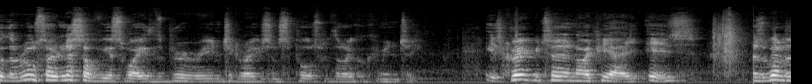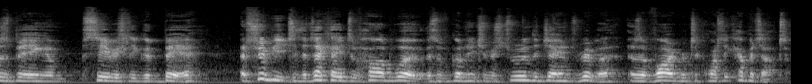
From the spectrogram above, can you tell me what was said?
But there are also less obvious ways the brewery integrates and supports with the local community. Its Great Return IPA is, as well as being a seriously good beer, a tribute to the decades of hard work that have gone into restoring the James River as a vibrant aquatic habitat.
